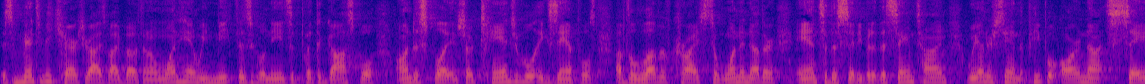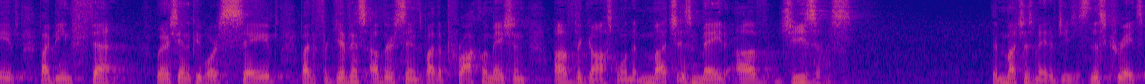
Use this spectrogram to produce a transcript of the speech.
It's meant to be characterized by both. And on one hand, we meet physical needs and put the gospel on display and show tangible examples of the love of Christ to one another and to the city. But at the same time, we understand that people are not saved by being fed. We understand that people are saved by the forgiveness of their sins, by the proclamation of the gospel, and that much is made of Jesus. That much is made of Jesus. This creates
